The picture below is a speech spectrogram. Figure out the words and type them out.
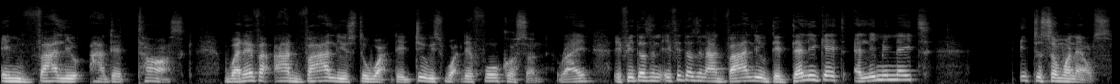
in value added task. Whatever add values to what they do is what they focus on, right? If it doesn't, if it doesn't add value, they delegate, eliminate it to someone else.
